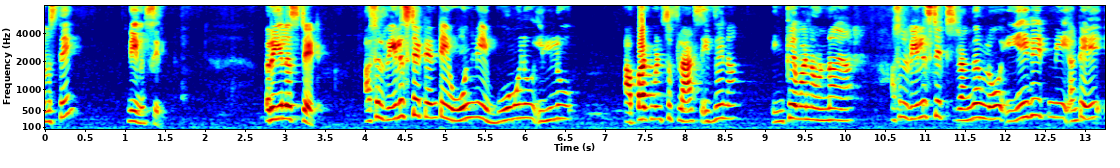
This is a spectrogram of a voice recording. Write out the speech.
నమస్తే నేను సిరి. రియల్ ఎస్టేట్ అసలు రియల్ ఎస్టేట్ అంటే ఓన్లీ భూములు ఇల్లు అపార్ట్మెంట్స్ ఫ్లాట్స్ ఇవేనా? ఇంకేమైనా ఉన్నాయా? అసలు రియల్ ఎస్టేట్ రంగంలో ఏ వీటిని అంటే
